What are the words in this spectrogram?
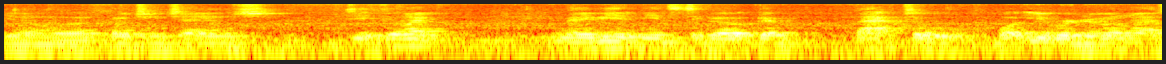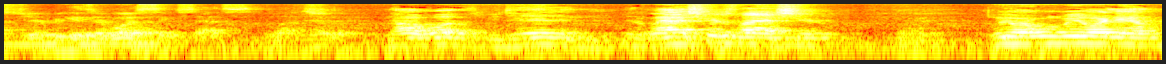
you know, a coaching change. Do you feel like maybe it needs to go get back to what you were doing last year because there was success last year? No, it was. We did, and last year's last year. We are where we are now.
